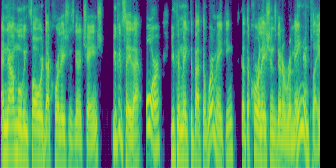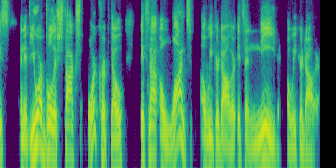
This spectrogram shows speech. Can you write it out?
and now moving forward, that correlation is going to change. You can say that, or you can make the bet that we're making that the correlation is going to remain in place. And if you are bullish stocks or crypto, it's not a want a weaker dollar, it's a need a weaker dollar.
